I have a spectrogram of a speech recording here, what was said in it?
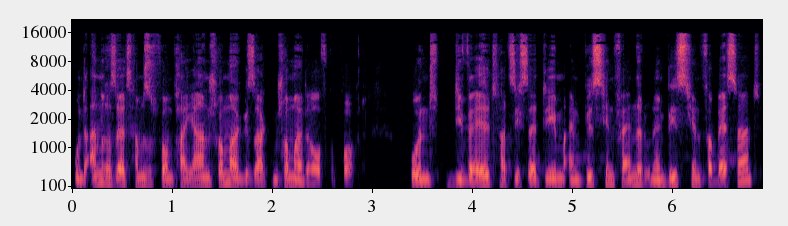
und andererseits haben sie es vor ein paar Jahren schon mal gesagt und schon mal drauf gepocht. Und die Welt hat sich seitdem ein bisschen verändert und ein bisschen verbessert,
